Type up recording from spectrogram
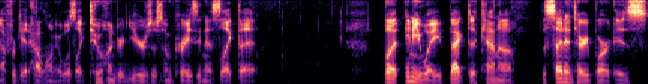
I forget how long it was, like 200 years or some craziness like that. But anyway, back to kind of the sedentary part is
